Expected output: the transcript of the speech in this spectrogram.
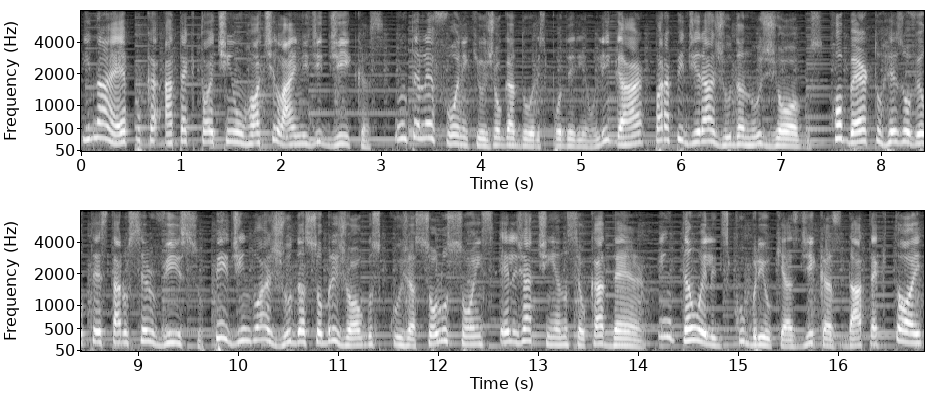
E na época a Tectoy tinha um hotline de dicas, um telefone que os jogadores poderiam ligar para pedir ajuda nos jogos. Roberto Roberto resolveu testar o serviço, pedindo ajuda sobre jogos cujas soluções ele já tinha no seu caderno. Então ele descobriu que as dicas da Tectoy,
